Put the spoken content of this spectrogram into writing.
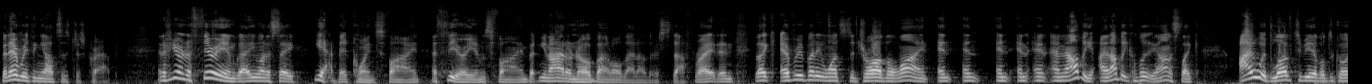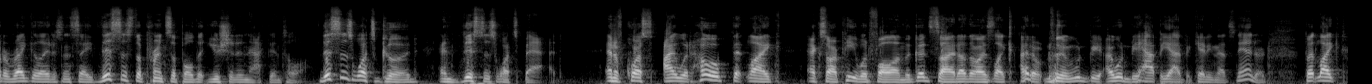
but everything else is just crap. And if you're an Ethereum guy, you want to say, yeah, Bitcoin's fine, Ethereum's fine, but you know, I don't know about all that other stuff, right? And like everybody wants to draw the line, and and and and and, and I'll be and I'll be completely honest, like I would love to be able to go to regulators and say, this is the principle that you should enact into law. This is what's good, and this is what's bad. And of course, I would hope that like XRP would fall on the good side. Otherwise, like I don't, would be, I wouldn't be happy advocating that standard. But like,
